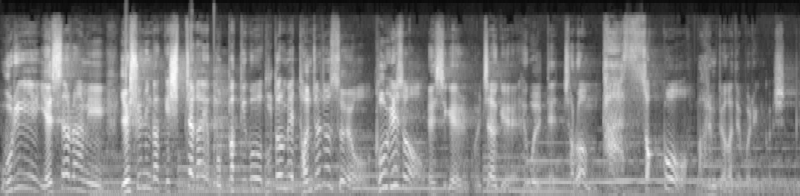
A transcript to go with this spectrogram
우리의 옛사람이 예수님과 함께 십자가에 못 박히고 무덤에 던져졌어요. 거기서 에스겔 골짜기에 해볼 때처럼 다 썩고 마른 뼈가 돼버린 것입니다.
